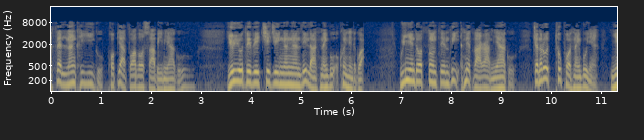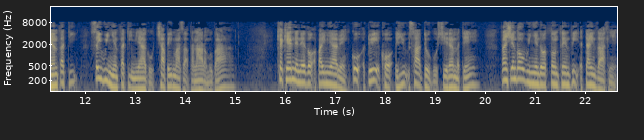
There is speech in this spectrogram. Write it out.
အသက်လန်းခရီးကိုဖော်ပြသွားသောစာပေများကို ရိုးရိုးသေးသေးချေချေငန်းငန်းလေ့လာနိုင်ဖို့အခွင့်နှင့်တကွဝိညာဉ်တော်သွန်သင်သည့်အနှစ်သာရများကိုကျွန်တော်ထုတ်ဖော်နိုင်ဖို့ရန်ဉာဏ်တတ္တိစိတ်ဝိညာဉ်တတ္တိများကိုချပေးမှစသနာတော်မူပါခက်ခဲနေနေသောအပိုင်းများတွင်ကိုယ်အတွေးအခေါ်အယူအဆတို့ကိုရှေ့တန်းမတင်တန်ရှင်းသောဝိညာဉ်တော်သွန်သင်သည့်အတိုင်းသာလျှင်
